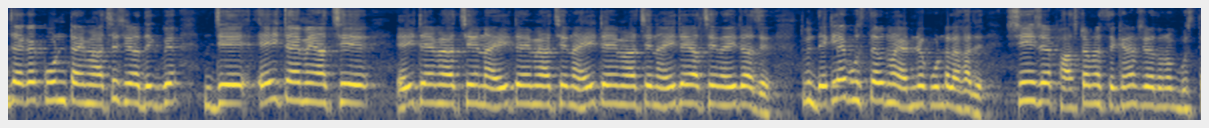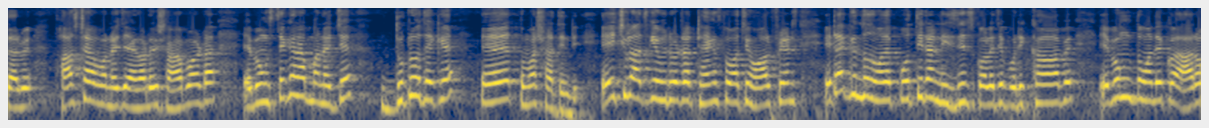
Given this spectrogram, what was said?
জায়গায় কোন টাইমে আছে সেটা দেখবে যে এই টাইমে আছে এই টাইমে আছে, না এই টাইমে আছে, না এই টাইমে আছে, না এইটাই আছে, না এইটা আছে। তুমি দেখলেই বুঝতে পারবে তোমার অ্যাডমিটে কোনটা লেখা আছে। সেই হিসেবে ফার্স্ট হাফ না সেকেন্ড হাফ সেটা তোমরা বুঝতে পারবে। ফার্স্ট হাফ মানে হচ্ছে এগারো থেকে সাড়ে বারোটা এবং সেকেন্ড হাফ মানে হচ্ছে দুটো থেকে তোমার সাড়ে তিনটি। এই ছিল আজকে ভিডিওটা। Thanks for watching all friends এটা কিন্তু তোমাদের প্রতিটা নিজ নিজ কলেজে পরীক্ষা হবে এবং তোমাদের আরও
